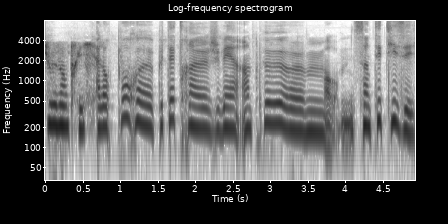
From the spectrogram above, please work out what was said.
Je vous en prie. Alors pour euh, peut-être, euh, je vais un peu euh, synthétiser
